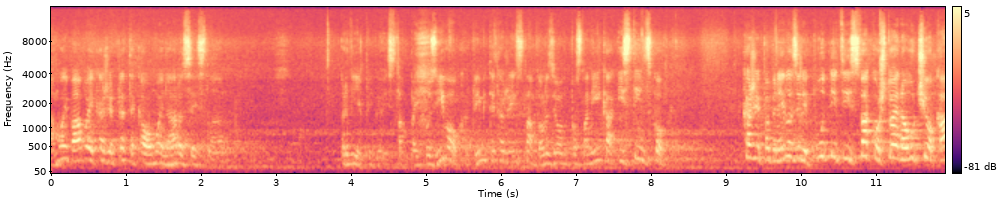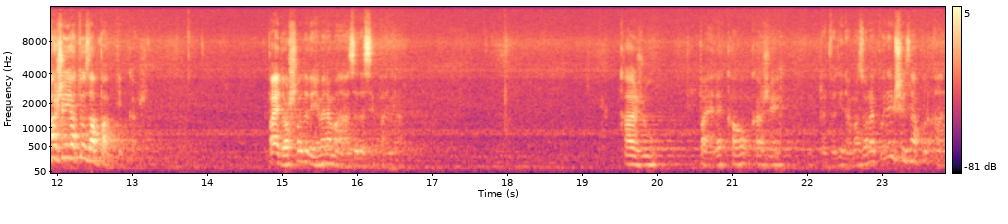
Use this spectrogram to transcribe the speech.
A moj babo je, kaže, pretekao moj narod sa islamom. Prvi je primio islam, pa i pozivao, kad primite, kaže, islam, dolazi od poslanika istinskog. Kaže, pa bi nailazili putnici i svako što je naučio, kaže, ja to zapamtim, kaže. Pa je došlo do vrijeme namaza da se klanja. Kažu, pa je rekao, kaže, predvodi namaz, onaj koji najviše zna Kur'an.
